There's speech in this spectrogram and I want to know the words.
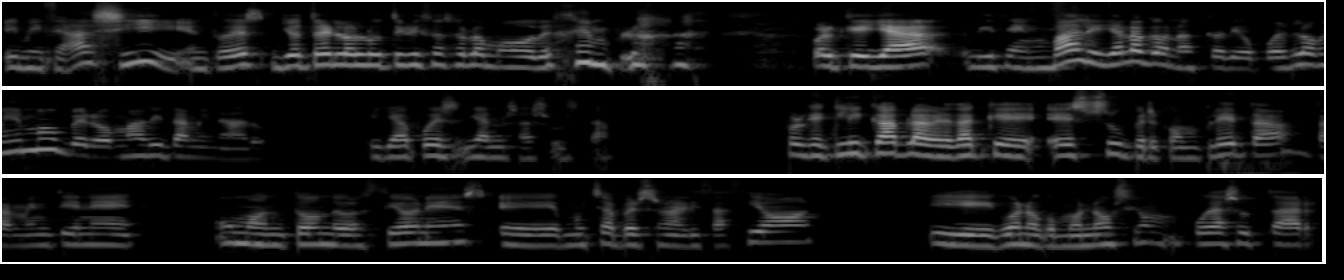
Y me dice, ah, sí. Entonces yo Trello lo utilizo solo a modo de ejemplo. Porque ya dicen, vale, ya lo conozco. Digo, pues lo mismo, pero más vitaminado. Y ya pues ya nos asusta. Porque ClickUp la verdad que es súper completa. También tiene un montón de opciones, eh, mucha personalización. Y bueno, como Notion puede asustar,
